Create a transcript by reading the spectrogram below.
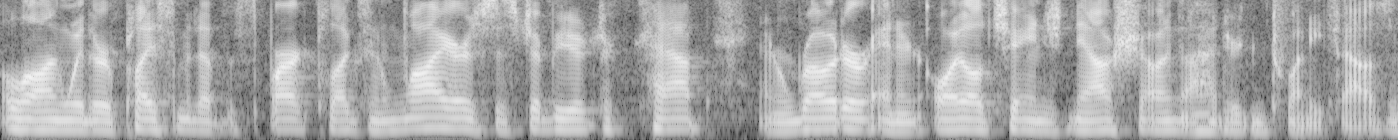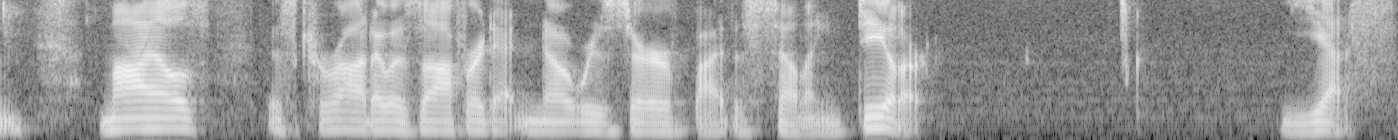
along with the replacement of the spark plugs and wires, distributor cap and rotor, and an oil change now showing 120,000 miles. This Corrado is offered at no reserve by the selling dealer. Yes.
